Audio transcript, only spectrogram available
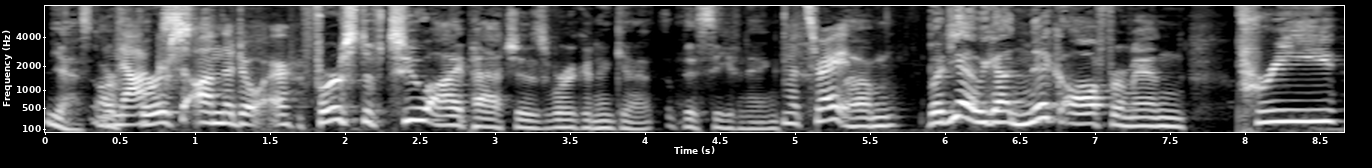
Yes, our knocks first on the door. first of two eye patches we're going to get this evening. That's right. Um, but yeah, we got Nick Offerman pre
